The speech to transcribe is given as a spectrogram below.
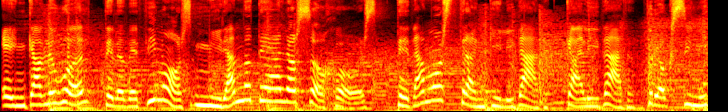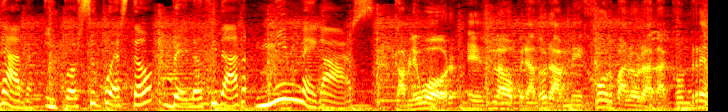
En Cable World te lo decimos mirándote a los ojos. Te damos tranquilidad, calidad, proximidad y por supuesto velocidad 1000 megas. Cable World es la operadora mejor valorada con red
